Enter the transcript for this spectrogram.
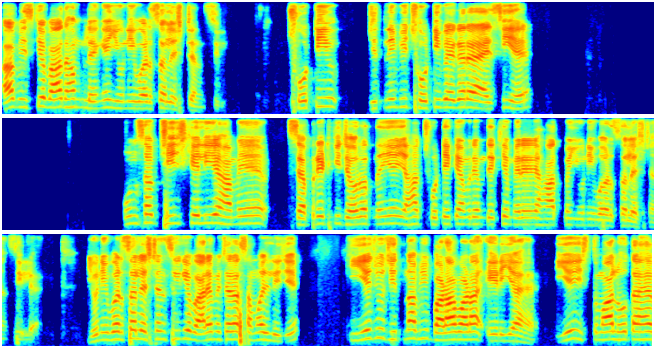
अब इसके बाद हम लेंगे यूनिवर्सल स्टेंसिल छोटी, जितनी भी छोटी वगैरह ऐसी है, उन सब चीज़ के लिए हमें सेपरेट की ज़रूरत नहीं है। यहाँ छोटे कैमरे में देखिए, मेरे हाथ में यूनिवर्सल स्टेंसिल है। यूनिवर्सल स्टेंसिल के बारे में जरा समझ लीजिए कि ये जो जितना भी बड़ा बड़ा एरिया है, ये इस्तेमाल होता है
